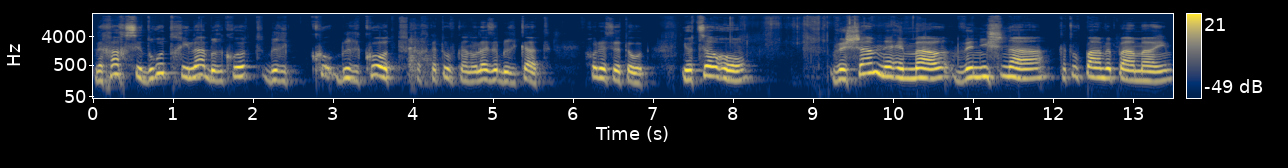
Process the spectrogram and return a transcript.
לכך סידרו תחילה ברכות, ברכות, ברכות, כך כתוב כאן, אולי זה ברכת, יכול להיות שזה טעות, יוצר אור, ושם נאמר ונשנה, כתוב פעם ופעמיים,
